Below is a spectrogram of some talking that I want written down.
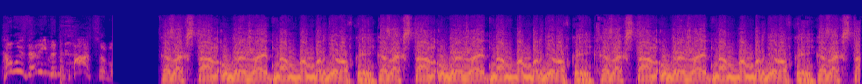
How is that even possible? Казахстан угрожает нам бомбардировкой. Казахстан угрожает нам бомбардировкой. Казахстан угрожает нам бомбардировкой. Казахстан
